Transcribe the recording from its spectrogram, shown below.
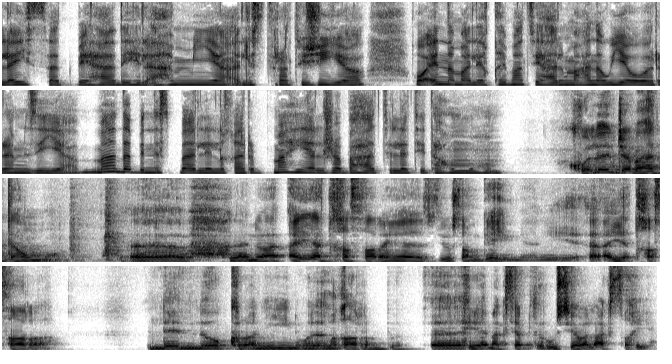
ليست بهذه الأهمية الاستراتيجية وإنما لقيمتها المعنوية والرمزية، ماذا بالنسبة للغرب؟ ما هي الجبهات التي تهمهم؟ كل الجبهات تهمهم آه لأنه أي خسارة هي سم جيم يعني أي خسارة للأوكرانيين وللغرب آه هي مكسب لروسيا والعكس صحيح.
